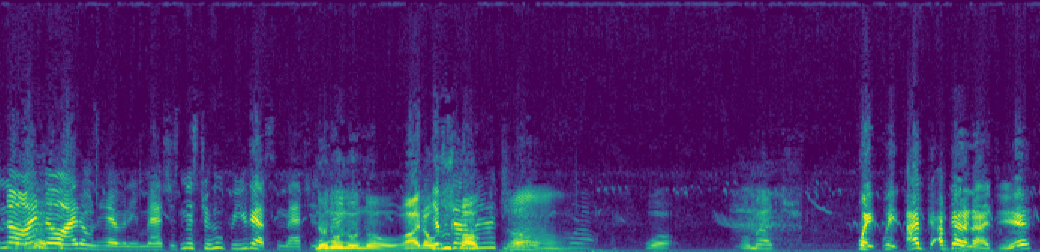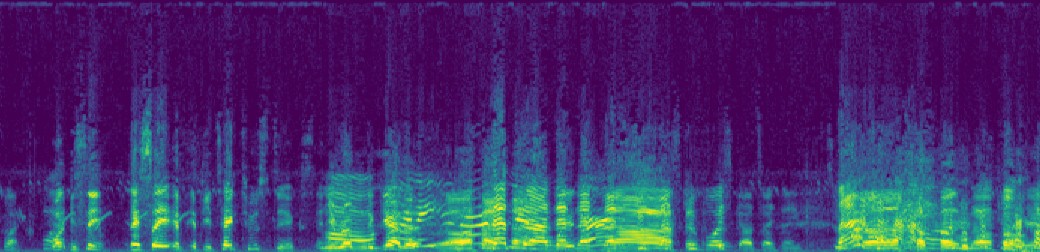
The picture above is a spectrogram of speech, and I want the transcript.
No, have I a know match. I don't have any matches. Mr. Hooper, you got some matches. No, no, right? no, no. I don't You haven't got a smoke. match? No. Hmm. Well, No match. Wait, wait. I've, I've got an idea. What? Well, you see, they say if, if you take two sticks and you rub them Oh, together. honey. Uh, That, uh, that, that, that's, two, that's two Boy Scouts, I think. uh, no. Yeah.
